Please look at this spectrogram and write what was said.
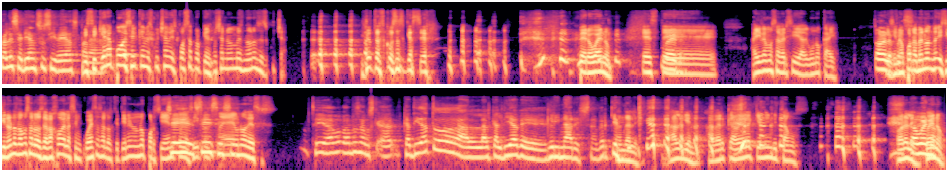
cuáles serían sus ideas. Ni siquiera puedo decir que me escucha mi esposa porque mi esposa no, no nos escucha. Hay otras cosas que hacer. Pero bueno, este, ahí vamos a ver si alguno cae. y si no, por lo pues. menos, y si no, nos vamos a los debajo de las encuestas, a los que tienen 1%. Sí, sí, pues, sí, sí, Uno de esos. Sí, vamos a buscar candidato a la alcaldía de Linares, a ver quién. Ándale, alguien, a ver, a ver a quién invitamos. Órale, bueno,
